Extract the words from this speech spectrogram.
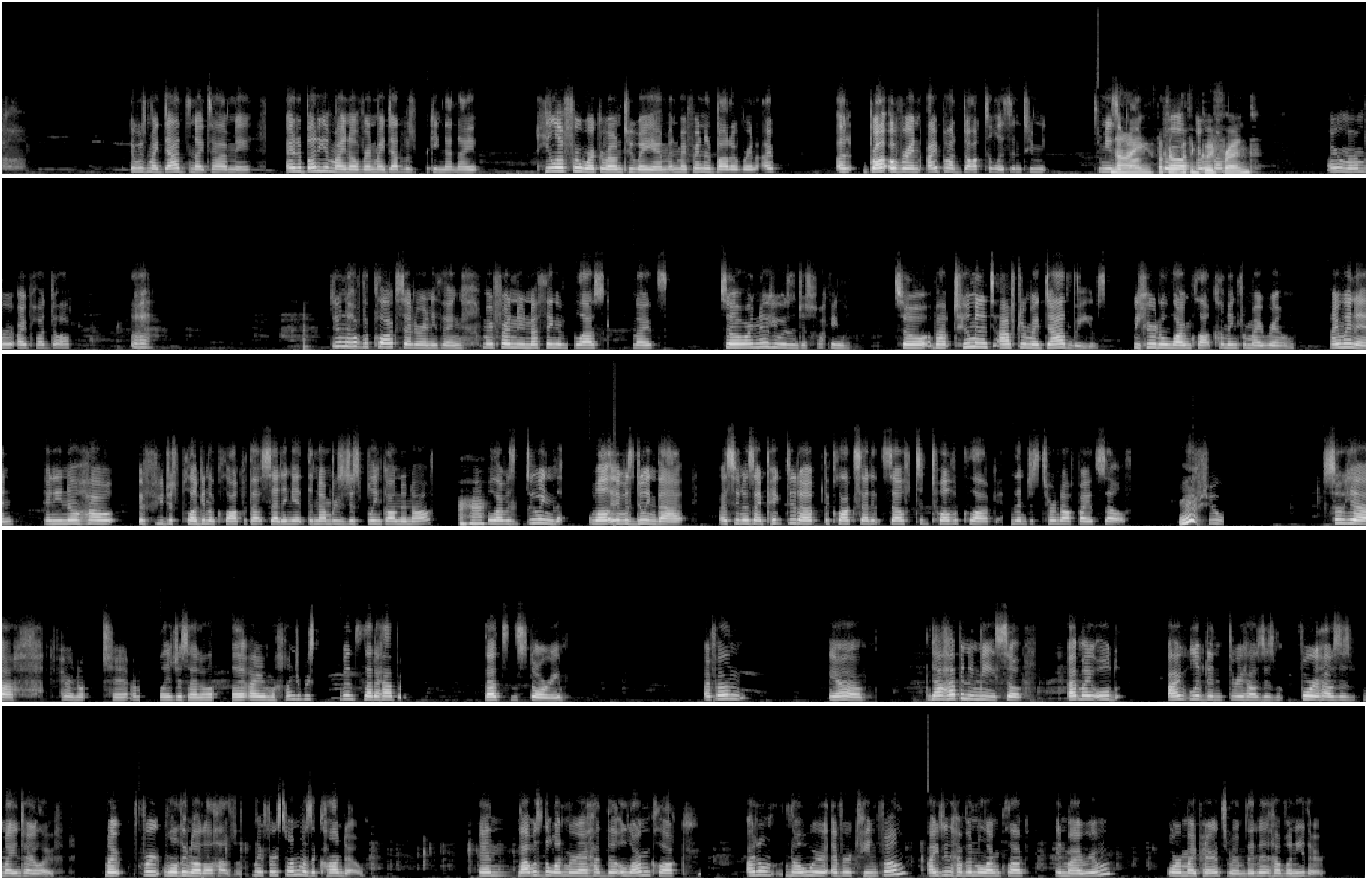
it was my dad's night to have me. I had a buddy of mine over, and my dad was working that night. He left for work around 2 a.m., and my friend had brought over an uh, brought over an iPod dock to listen to me to music on. Nice. That's a that's a good remember- friend. I remember iPod dock. Ugh. Didn't have the clock set or anything. My friend knew nothing of the last nights, so I knew he wasn't just fucking. So, about two minutes after my dad leaves, we hear an alarm clock coming from my room. I went in, and you know how if you just plug in a clock without setting it, the numbers just blink on and off? Mhm. Well, I was doing th- well, it was doing that. As soon as I picked it up, the clock set itself to 12 o'clock and then just turned off by itself. Ooh. Shoot. So, yeah, paranormal shit. I'm religious at all, but I am 100% convinced that it happened. That's the story. I found, yeah, that happened to me. So, at my old, I've lived in three houses, four houses my entire life. My first, well, they're not all houses. My first one was a condo. And that was the one where I had the alarm clock. I don't know where it ever came from. I didn't have an alarm clock in my room or my parents' room. They didn't have one either.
